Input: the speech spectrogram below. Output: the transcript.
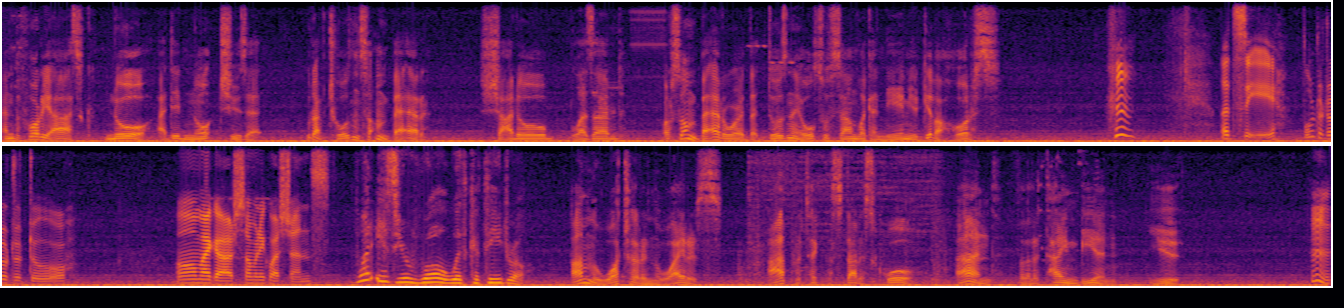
And before you ask, no, I did not choose it. Would have chosen something better. Shadow, Blizzard, or some better word that doesn't also sound like a name you'd give a horse. Let's see. Oh my gosh, so many questions. What is your role with Cathedral? I'm the watcher in the wires. I protect the status quo. And, for the time being, you. Hmm,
